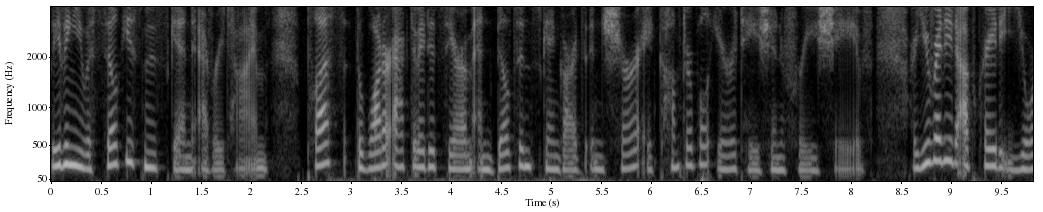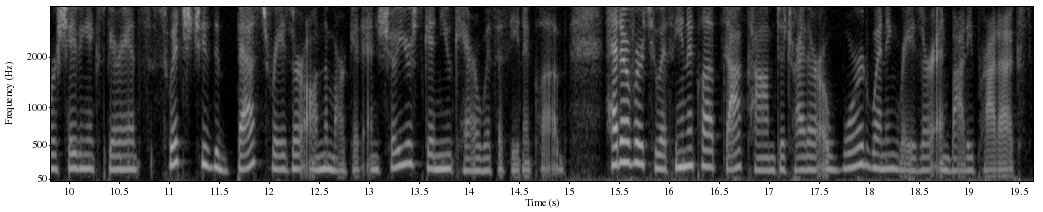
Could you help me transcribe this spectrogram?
leaving you with silky smooth skin every time. Plus, the water activated serum and built in skin guards ensure a comfortable, irritation free shave. Are you ready to upgrade your shaving experience? Switch to the best razor on the market and show your skin you care with Athena Club. Head over to athenaclub.com to try their award winning razor and body products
